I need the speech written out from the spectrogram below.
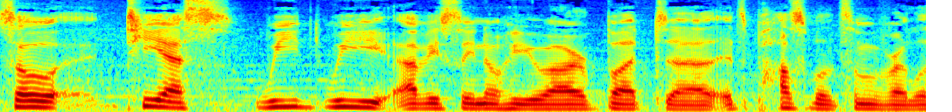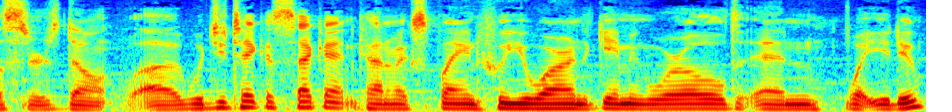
So TS, we we obviously know who you are, but uh, it's possible that some of our listeners don't. Uh, would you take a second and kind of explain who you are in the gaming world and what you do?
